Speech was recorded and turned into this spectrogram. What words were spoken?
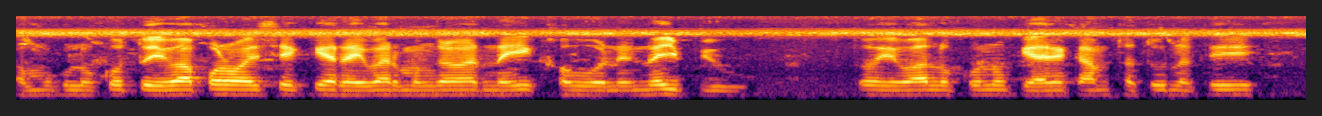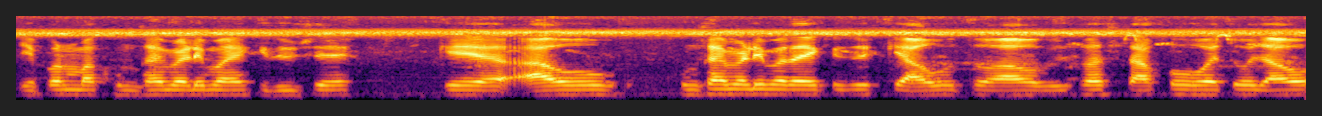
અમુક લોકો તો એવા પણ હોય છે કે રવિવાર, મંગળવાર નહીં ખાવું અને નહીં પીવું. તો એવા લોકોનું ક્યારેય કામ થતું નથી. એ પણ માં ખુંધામેળીમાં મેળીમાં કીધું છે કે આવો મેળીમાં એ કીધું કે આવું તો આવો, વિશ્વાસ રાખવો હોય તો જ આવો.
